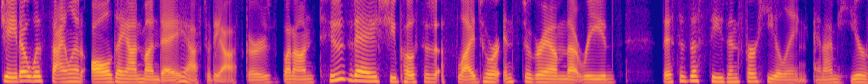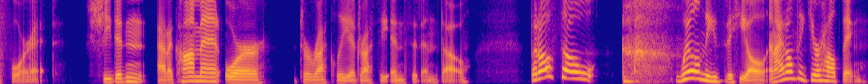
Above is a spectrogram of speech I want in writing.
Jada was silent all day on Monday after the Oscars, but on Tuesday, she posted a slide to her Instagram that reads, This is a season for healing, and I'm here for it. She didn't add a comment or directly address the incident, though. But also, Will needs to heal, and I don't think you're helping.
